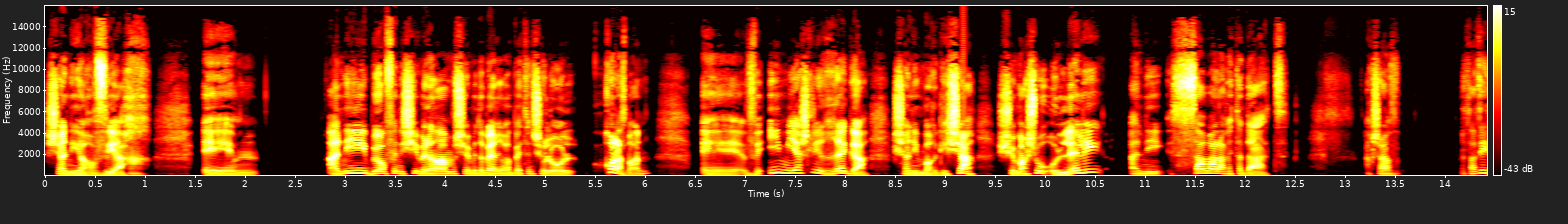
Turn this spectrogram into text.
שאני ארוויח. אה, אני באופן אישי בן אדם שמדבר עם הבטן שלו כל הזמן, אה, ואם יש לי רגע שאני מרגישה שמשהו עולה לי, אני שמה עליו את הדעת. עכשיו, נתתי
